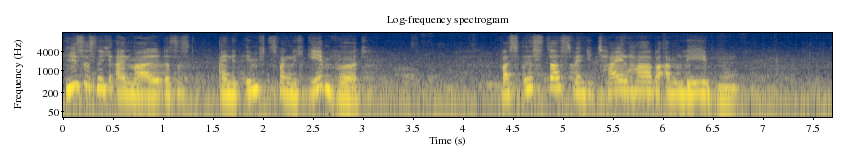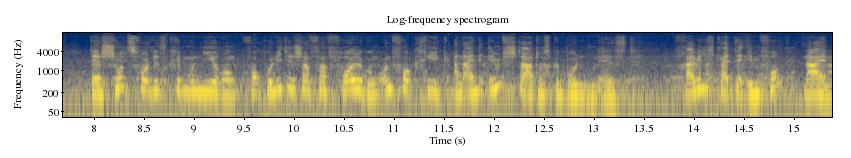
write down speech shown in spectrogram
Hieß es nicht einmal, dass es einen Impfzwang nicht geben wird? Was ist das, wenn die Teilhabe am Leben, der Schutz vor Diskriminierung, vor politischer Verfolgung und vor Krieg an einen Impfstatus gebunden ist? Freiwilligkeit der Impfung? Nein,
